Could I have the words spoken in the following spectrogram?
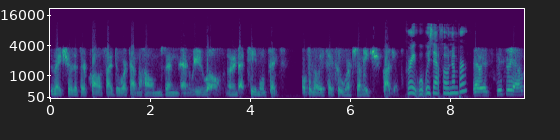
to make sure that they're qualified to work on the homes, and and we will. I mean, that team will pick ultimately pick who works on each project. Great. What was that phone number? It was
